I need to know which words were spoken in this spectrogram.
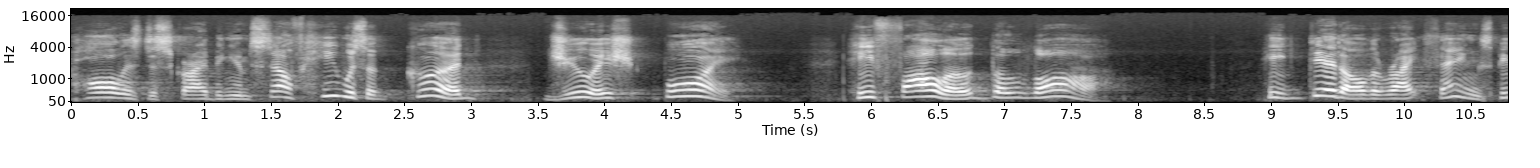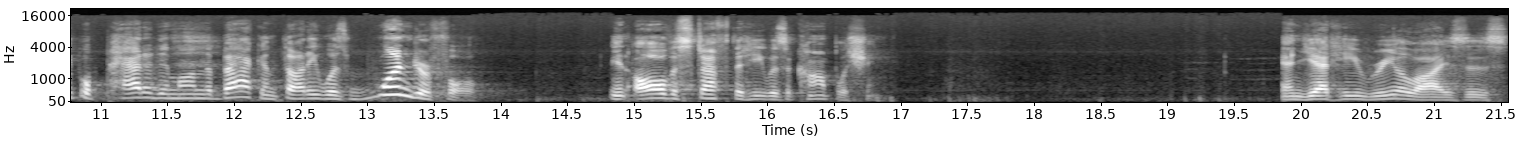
Paul is describing himself. He was a good Jewish boy. He followed the law. He did all the right things. People patted him on the back and thought he was wonderful in all the stuff that he was accomplishing. And yet he realizes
